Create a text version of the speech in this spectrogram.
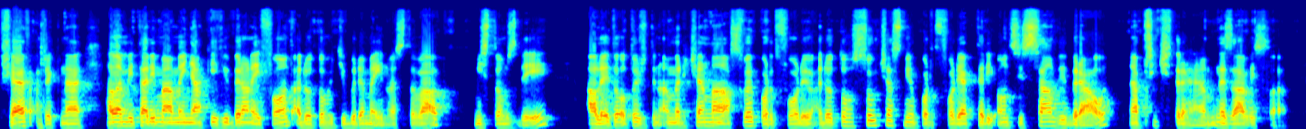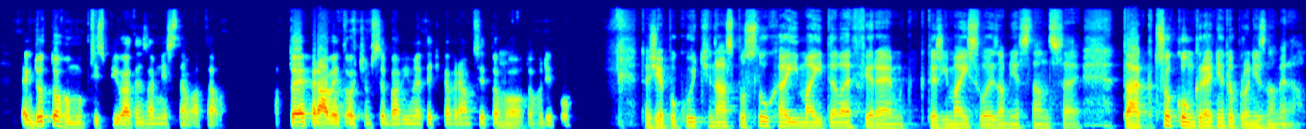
šéf a řekne, hele, my tady máme nějaký vybraný fond a do toho ti budeme investovat místo mzdy, ale je to o to, že ten Američan má své portfolio a do toho současného portfolia, který on si sám vybral napříč trhem, nezávisle, tak do toho mu přispívá ten zaměstnavatel. A to je právě to, o čem se bavíme teďka v rámci toho, hmm. toho DIPu. Takže pokud nás poslouchají majitelé firm, kteří mají svoje zaměstnance, tak co konkrétně to pro ně znamená?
